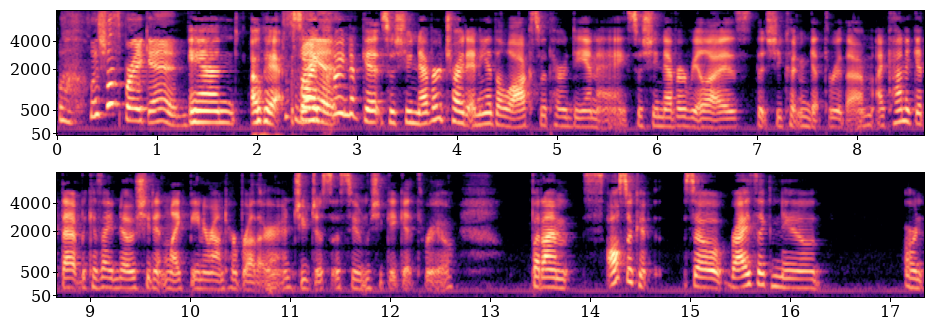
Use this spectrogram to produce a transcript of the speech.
Let's just break in. And okay, Just so I it. kind of get so she never tried any of the locks with her DNA, so she never realized that she couldn't get through them. I kind of get that because I know she didn't like being around her brother and she just assumed she could get through. But I'm also con- so Ryzek knew or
